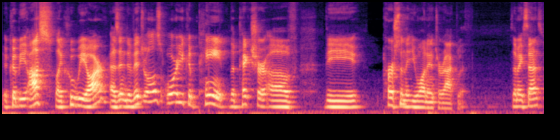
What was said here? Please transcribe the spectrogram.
it could be us, like who we are as individuals, or you could paint the picture of the person that you want to interact with. Does that make sense?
